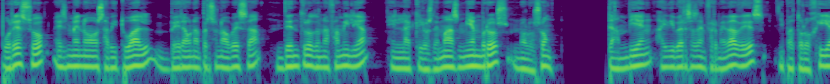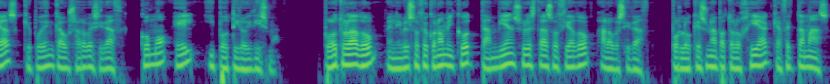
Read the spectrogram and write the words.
Por eso es menos habitual ver a una persona obesa dentro de una familia en la que los demás miembros no lo son. También hay diversas enfermedades y patologías que pueden causar obesidad, como el hipotiroidismo. Por otro lado, el nivel socioeconómico también suele estar asociado a la obesidad, por lo que es una patología que afecta más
